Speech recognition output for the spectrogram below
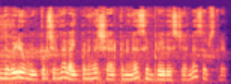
இந்த வீடியோ உங்களுக்கு பிடிச்சிருந்தா லைக் பண்ணுங்கள் ஷேர் பண்ணுங்கள் சிம்பிள் ஐடியஸ் சேனலை சப்ஸ்கிரைப்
